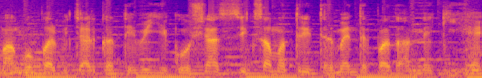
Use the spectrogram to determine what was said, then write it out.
मांगों पर विचार करते हुए ये घोषणा शिक्षा मंत्री धर्मेंद्र प्रधान ने की है।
